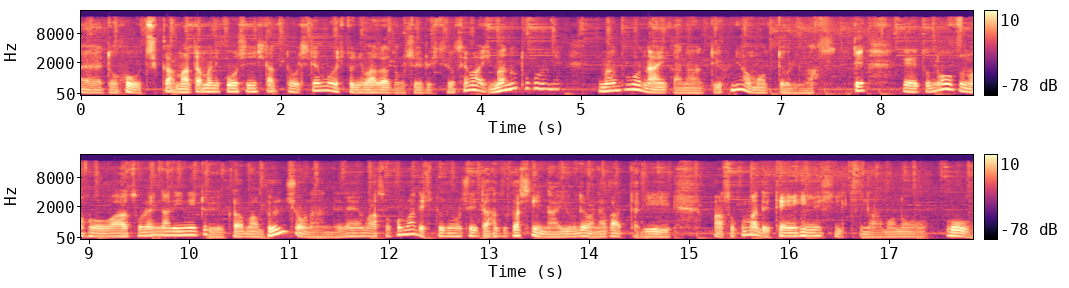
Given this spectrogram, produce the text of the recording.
えー、と放置か、まあ、たまに更新したとしても人にわざわざ教える必要性は今のところね、今のところないかなっていうふうには思っております。で、えっ、ー、と、ノートの方はそれなりにというか、まあ文章なんでね、まあそこまで人に教えて恥ずかしい内容ではなかったり、まあそこまで低品質なものを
